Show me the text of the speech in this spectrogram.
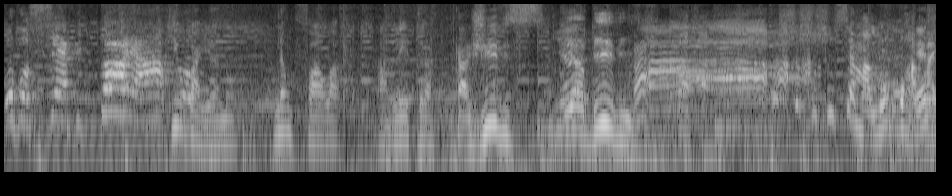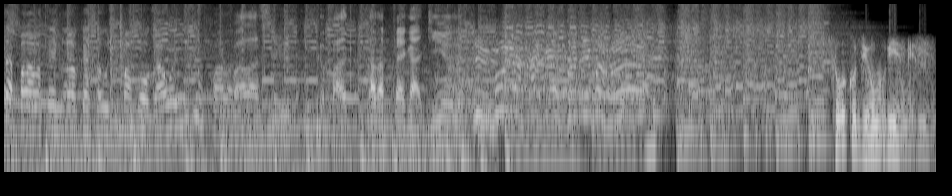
ou você é Vitória, Afro? Rio Baiano não fala a letra Cagives e Ambive. Ah! Você é maluco, rapaz? Essa palavra terminal com essa última vogal aí não fala. Fala assim, fica cada pegadinha, né? Segura a cabeça de mamãe! Suco de um bife.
